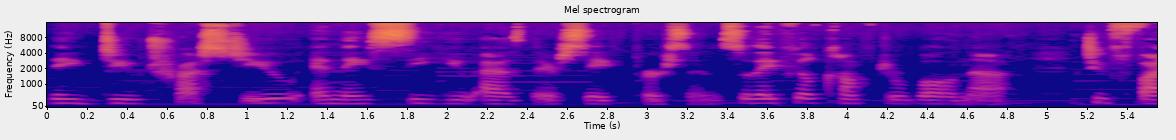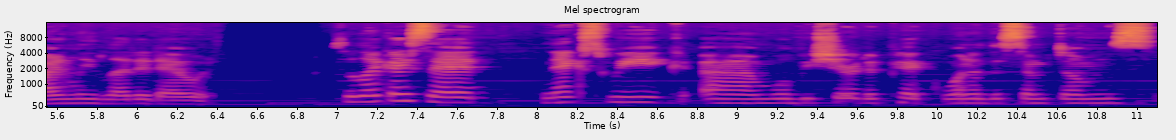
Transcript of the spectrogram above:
they do trust you and they see you as their safe person. So they feel comfortable enough to finally let it out. So, like I said, next week um, we'll be sure to pick one of the symptoms,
